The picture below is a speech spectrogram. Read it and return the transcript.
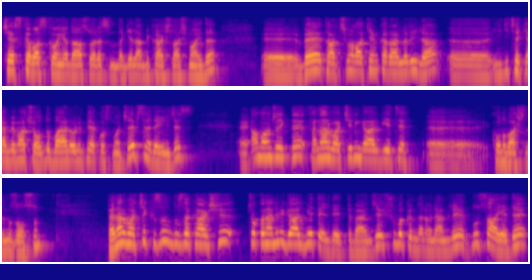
Ceska Baskonya daha sonrasında gelen bir karşılaşmaydı. E, ve tartışmalı hakem kararlarıyla e, ilgi çeken bir maç oldu. Bayern Olympiakos maçı. Hepsine değineceğiz. E, ama öncelikle Fenerbahçe'nin galibiyeti e, konu başlığımız olsun. Fenerbahçe Kızıldız'a karşı çok önemli bir galibiyet elde etti bence. Şu bakımdan önemli. Bu sayede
